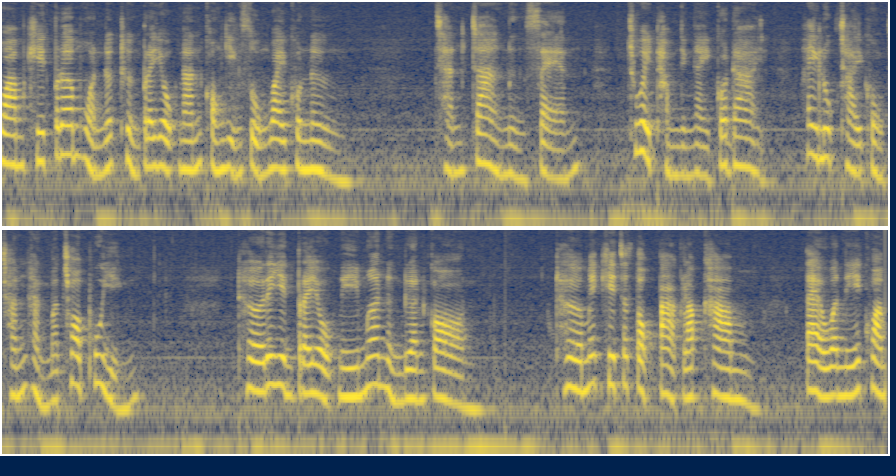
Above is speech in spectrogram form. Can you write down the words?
ความคิดเริ่มหวนนึกถึงประโยคนั้นของหญิงสูงวัยคนหนึ่ง ฉันจ้างหนึ่งแสน ช่วยทำยังไงก็ได้ ให้ลูกชายของฉันหันมาชอบผู้หญิง เธอได้ยินประโยคนี้เมื่อหนึ่งเดือนก่อน เธอไม่คิดจะตกปากรับคำแต่วันนี้ความ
